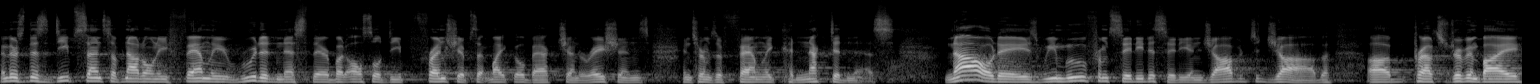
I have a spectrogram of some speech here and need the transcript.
And there's this deep sense of not only family rootedness there, but also deep friendships that might go back generations in terms of family connectedness. Nowadays, we move from city to city and job to job, uh, perhaps driven by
